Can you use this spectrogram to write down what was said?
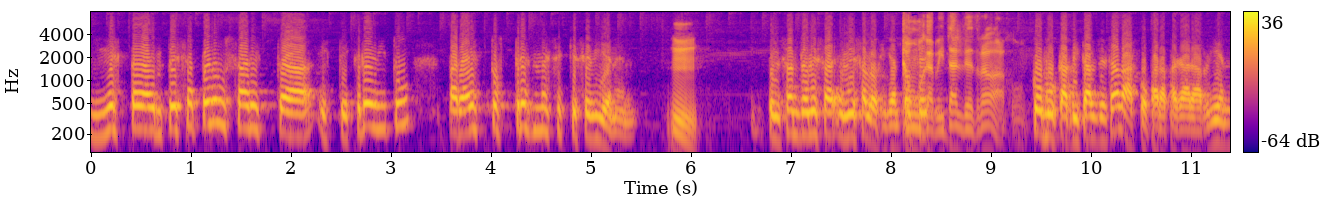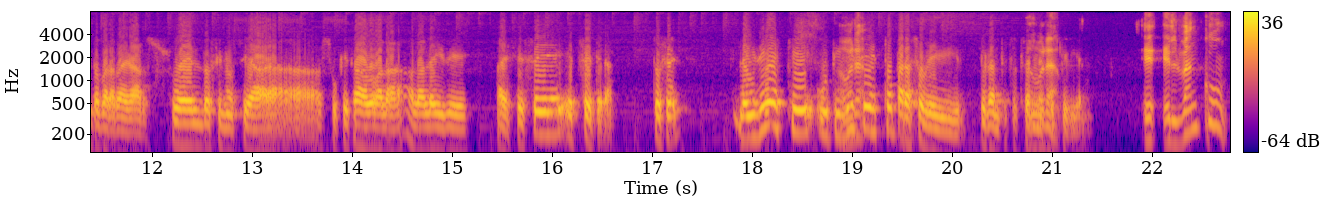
y esta empresa pueda usar esta, este crédito para estos tres meses que se vienen. Mm. Pensando en esa, en esa lógica. como capital de trabajo. Como capital de trabajo, para pagar arriendo, para pagar sueldos, si no se ha sujetado a la, a la ley de AFC, etcétera. Entonces, la idea es que utilice esto para sobrevivir durante estos tres meses que vienen. Eh, el banco,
